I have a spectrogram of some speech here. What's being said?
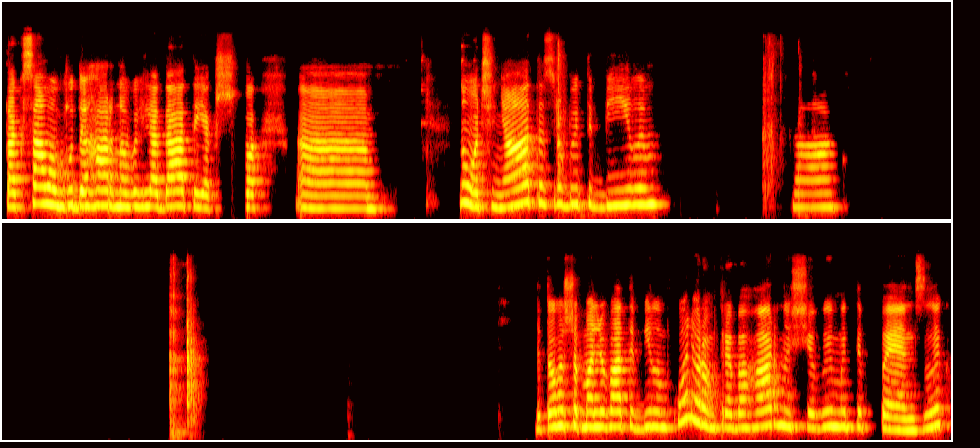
Так само буде гарно виглядати, якщо е, ну, оченята зробити білим. Так. Для того, щоб малювати білим кольором, треба гарно ще вимити пензлик.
